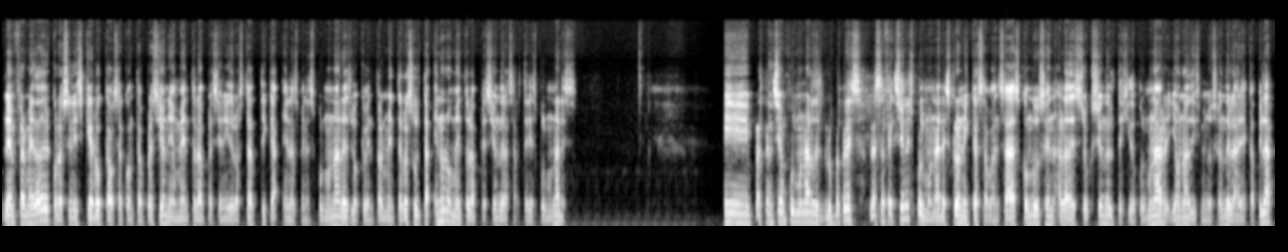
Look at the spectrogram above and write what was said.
La enfermedad del corazón izquierdo causa contrapresión y aumenta la presión hidrostática en las venas pulmonares, lo que eventualmente resulta en un aumento de la presión de las arterias pulmonares. Hipertensión pulmonar del grupo 3. Las afecciones pulmonares crónicas avanzadas conducen a la destrucción del tejido pulmonar y a una disminución del área capilar.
